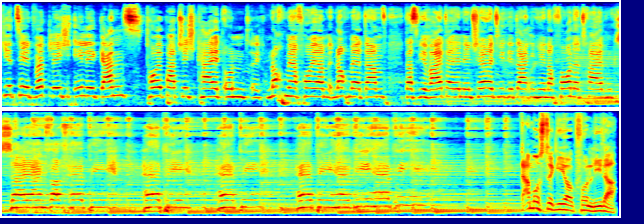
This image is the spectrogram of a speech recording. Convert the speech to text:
Hier zählt wirklich Eleganz, Tollpatschigkeit und äh, noch mehr Feuer mit noch mehr Dampf, dass wir weiterhin den Charity-Gedanken hier nach vorne treiben. Sei einfach happy, happy, happy, happy, happy, happy. Da musste Georg von Lieder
